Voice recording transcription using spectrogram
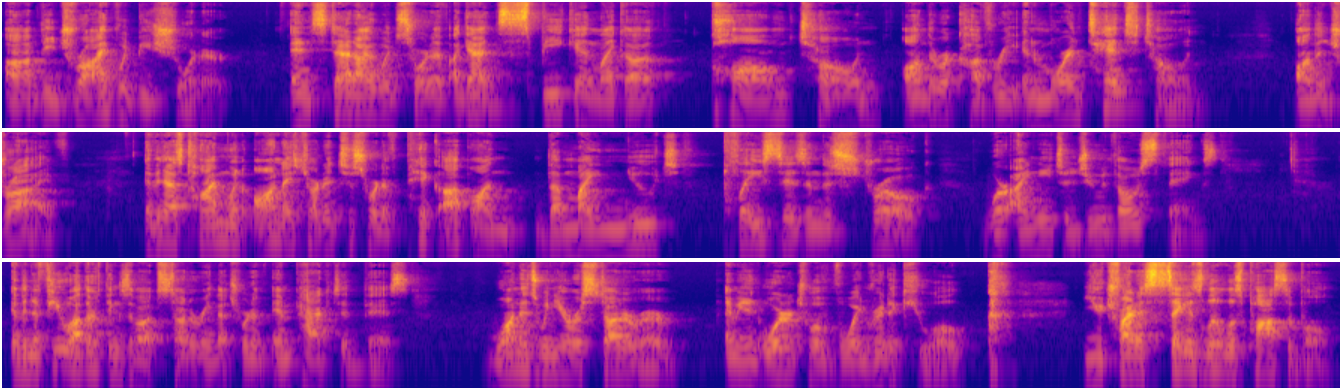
um, the drive would be shorter Instead, I would sort of, again, speak in like a calm tone on the recovery and a more intense tone on the drive. And then as time went on, I started to sort of pick up on the minute places in the stroke where I need to do those things. And then a few other things about stuttering that sort of impacted this. One is when you're a stutterer, I mean, in order to avoid ridicule, you try to say as little as possible.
